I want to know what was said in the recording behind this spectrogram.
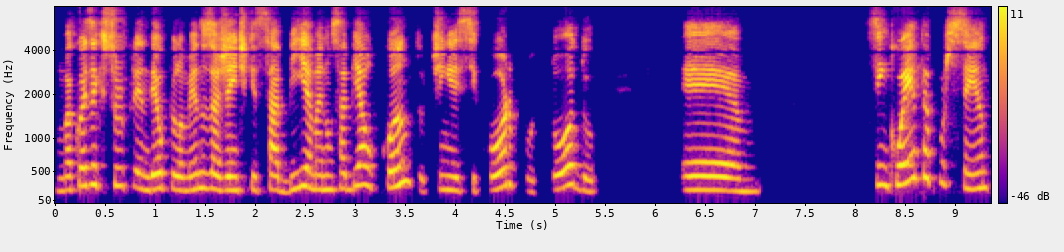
uma coisa que surpreendeu, pelo menos a gente que sabia, mas não sabia o quanto tinha esse corpo todo, é 50%,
